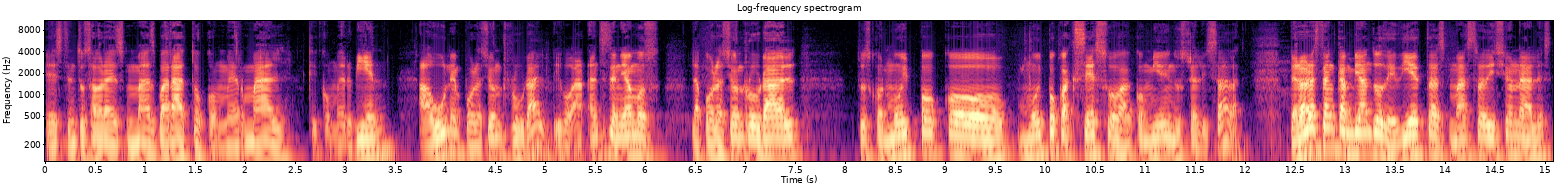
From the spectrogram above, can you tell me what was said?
Este, entonces ahora es más barato comer mal que comer bien, aún en población rural. Digo, antes teníamos la población rural pues con muy poco, muy poco acceso a comida industrializada. Pero ahora están cambiando de dietas más tradicionales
